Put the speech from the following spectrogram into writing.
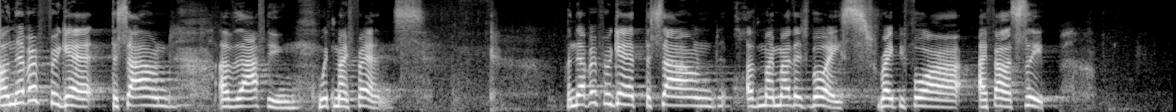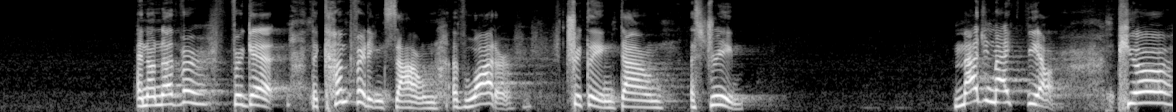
I'll never forget the sound of laughing with my friends. I'll never forget the sound of my mother's voice right before I fell asleep. And I'll never forget the comforting sound of water trickling down a stream. Imagine my fear, pure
